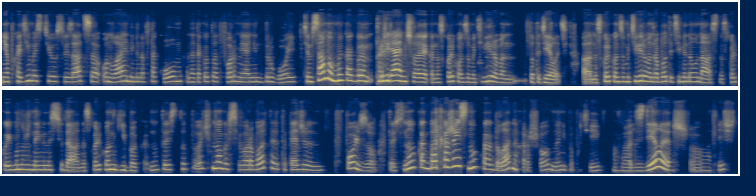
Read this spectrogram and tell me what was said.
необходимостью связаться онлайн именно в таком, на такой платформе, а не на другой. Тем самым мы как бы проверяем человека, насколько он замотивирован что-то делать, э, насколько он замотивирован работать именно у нас, насколько ему нужно именно сюда, насколько он гибок. Ну, то есть тут очень много всего работает, опять же, в пользу. То есть, ну, как бы откажись, ну, как бы, ладно, хорошо, но не по пути. Вот, сделаешь, отлично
